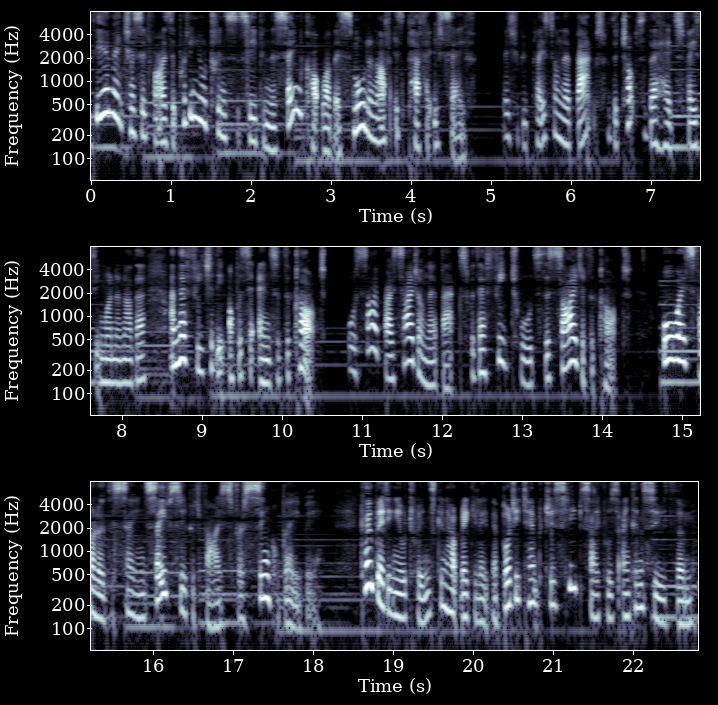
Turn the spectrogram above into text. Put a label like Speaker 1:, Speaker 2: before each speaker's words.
Speaker 1: The NHS advise that putting your twins to sleep in the same cot while they're small enough is perfectly safe. They should be placed on their backs with the tops of their heads facing one another and their feet at the opposite ends of the cot, or side by side on their backs with their feet towards the side of the cot. Always follow the same safe sleep advice for a single baby. Co bedding your twins can help regulate their body temperature, sleep cycles, and can soothe them.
